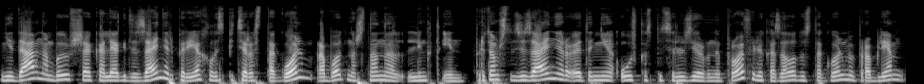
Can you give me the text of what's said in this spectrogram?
Недавно бывшая коллега-дизайнер переехала из Питера в Стокгольм, работать нашла на LinkedIn. При том, что дизайнер — это не узкоспециализированный профиль, казалось бы, в Стокгольме проблем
